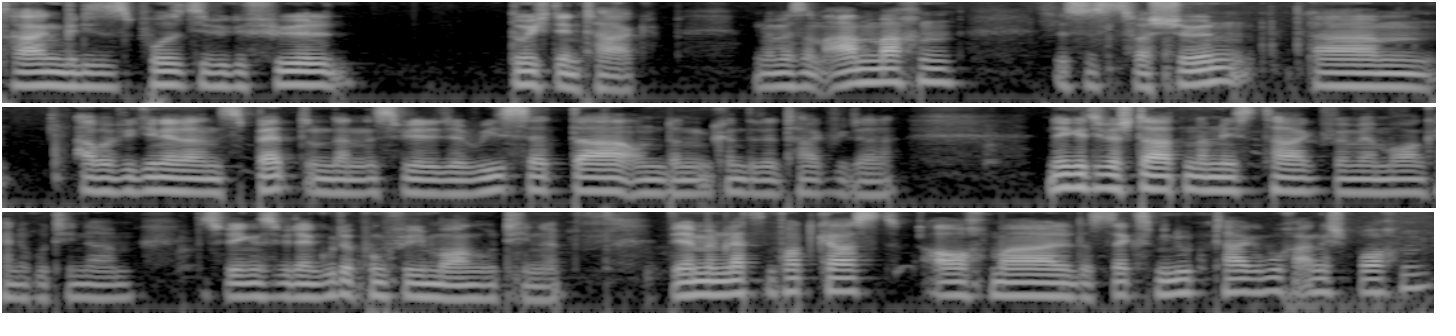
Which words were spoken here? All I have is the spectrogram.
tragen wir dieses positive Gefühl durch den Tag. Und wenn wir es am Abend machen, ist es zwar schön, ähm, aber wir gehen ja dann ins Bett und dann ist wieder der Reset da und dann könnte der Tag wieder negativer starten am nächsten Tag, wenn wir morgen keine Routine haben. Deswegen ist es wieder ein guter Punkt für die Morgenroutine. Wir haben im letzten Podcast auch mal das 6-Minuten-Tagebuch angesprochen,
